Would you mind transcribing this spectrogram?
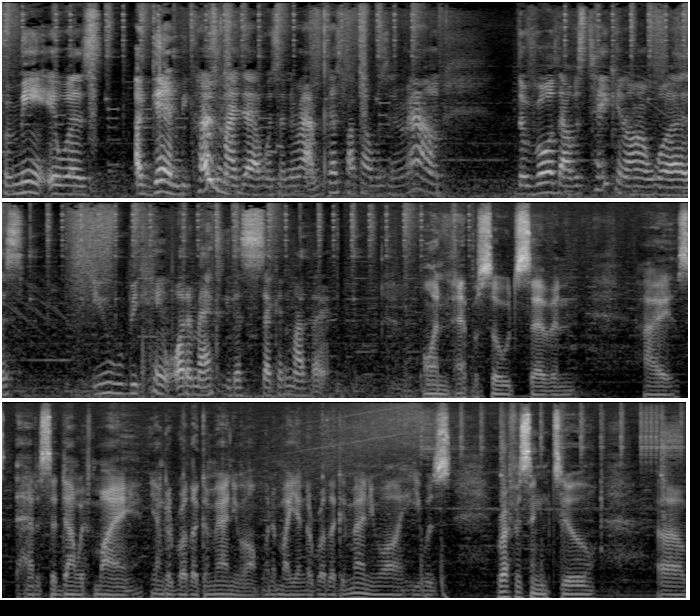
for me it was again because my dad wasn't around, because Papa wasn't around, the role that I was taken on was you became automatically the second mother. On episode seven, I had to sit down with my younger brother Emmanuel, one of my younger brother Emmanuel, he was referencing to uh,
